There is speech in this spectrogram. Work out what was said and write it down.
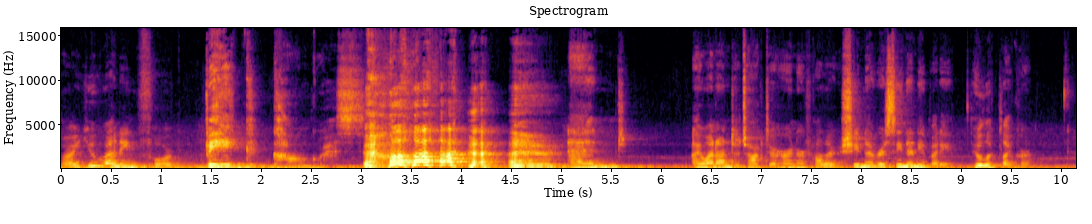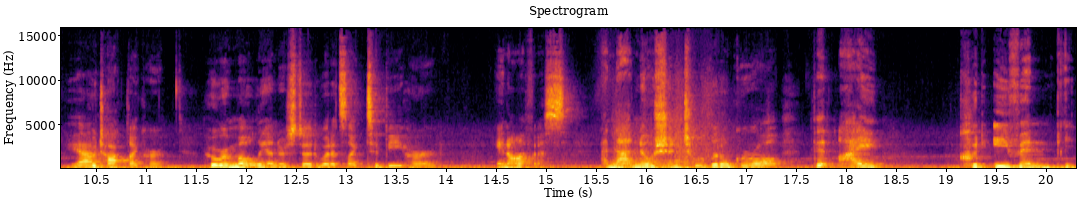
or are you running for big Congress? and I went on to talk to her and her father. She'd never seen anybody who looked like her, yeah. who talked like her, who remotely understood what it's like to be her in office. And that notion to a little girl that I could even be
